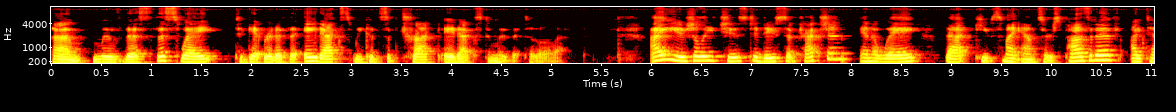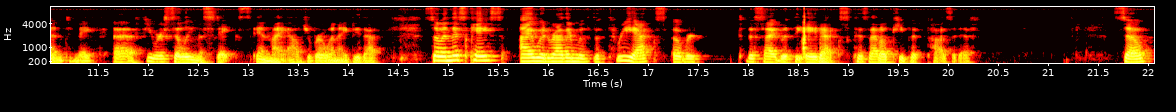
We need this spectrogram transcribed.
um, move this this way to get rid of the 8x, we could subtract 8x to move it to the left. I usually choose to do subtraction in a way that keeps my answers positive. I tend to make uh, fewer silly mistakes in my algebra when I do that. So in this case, I would rather move the 3x over to the side with the 8x because that'll keep it positive. So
